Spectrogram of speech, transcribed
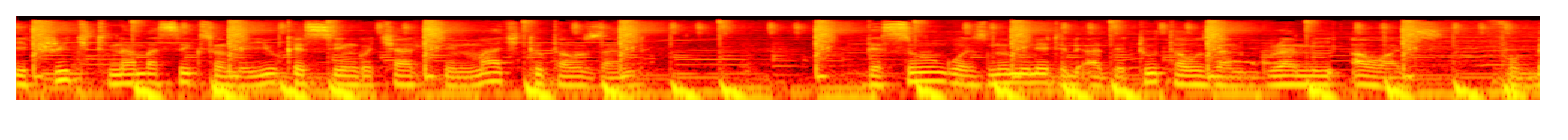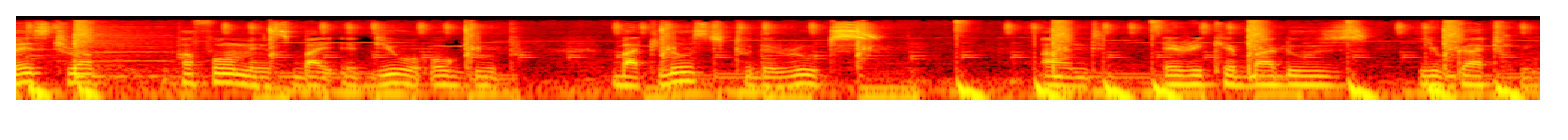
It reached number 6 on the UK single charts in March 2000. The song was nominated at the 2000 Grammy Awards for Best Rap Performance by a Duo or Group, but lost to The Roots and Erykah Badu's You Got Me.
